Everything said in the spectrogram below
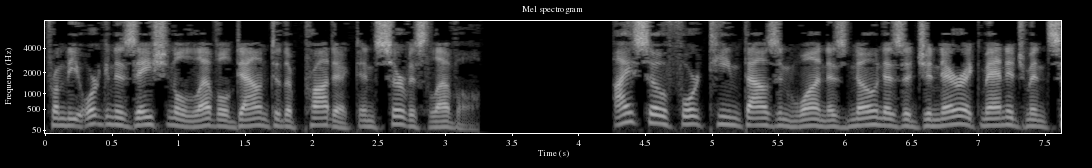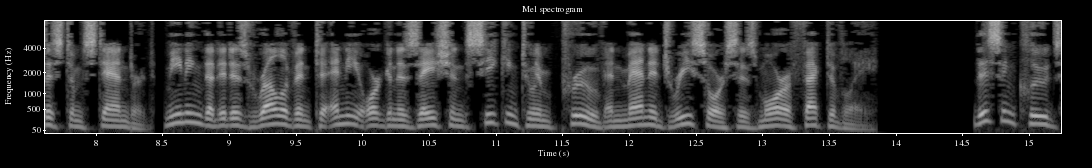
from the organizational level down to the product and service level. ISO 14001 is known as a generic management system standard, meaning that it is relevant to any organization seeking to improve and manage resources more effectively. This includes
